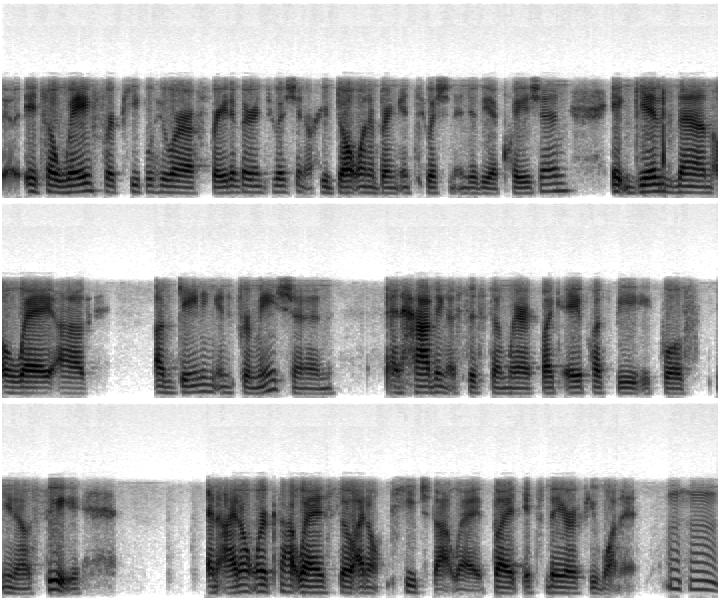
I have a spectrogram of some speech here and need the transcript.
it's a way for people who are afraid of their intuition or who don't want to bring intuition into the equation. It gives them a way of of gaining information and having a system where it's like A plus B equals, you know, see. And I don't work that way, so I don't teach that way, but it's there if you want it. Mhm.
